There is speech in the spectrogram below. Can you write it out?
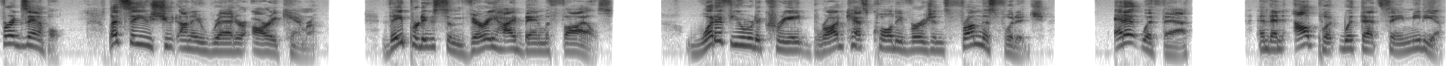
For example, let's say you shoot on a Red or ARRI camera. They produce some very high bandwidth files. What if you were to create broadcast quality versions from this footage, edit with that, and then output with that same media?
